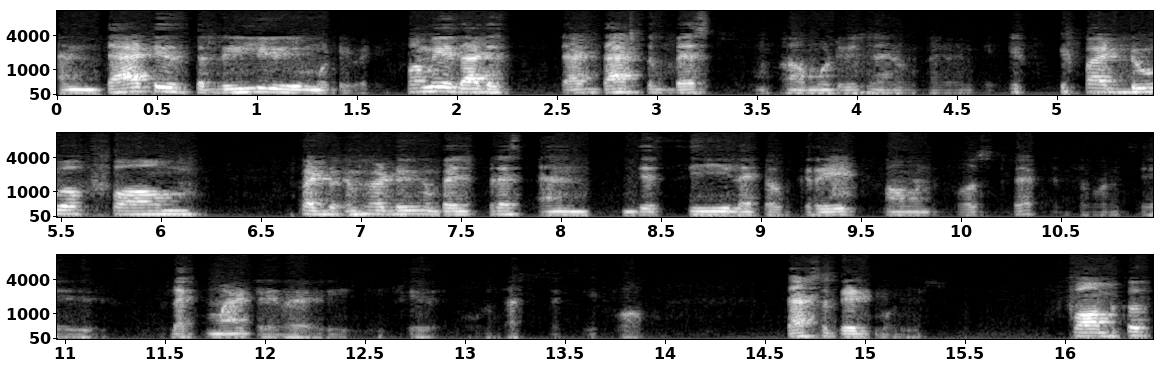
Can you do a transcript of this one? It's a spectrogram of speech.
and that is the really really motivating. For me, that is that that's the best uh, motivation. I don't If if I do a form, if I do, if I'm doing a bench press and they see like a great form on the first rep, and someone says like my trainer, he, "Oh, that's sexy form." That's a great motivation. Form because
